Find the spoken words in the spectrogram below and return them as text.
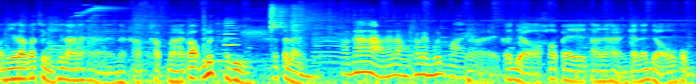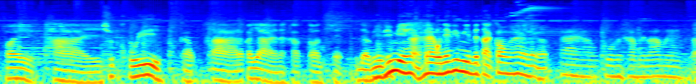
อนนี้เราก็ถึงที่ร้านอาหารนะครับ ขับมาก็มืดพอดีไม่เป็นไรมันหน้าหนาวแล้วแหละมันก็เลยมืดไวใช่ก็เดี๋ยวเข้าไปทานอาหารกันแล้วเดี๋ยวผมค่อยถ่ายชุดคุยกับตาแล้วก็ยายนะครับ ตอนเสร็จเดี๋ยวมีพี่มีนถ่ายให้วันนี้พี่มีนเป็นตากล้องให้นะครับใช่ครับกูเป็นคาเมล่าแมนไป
